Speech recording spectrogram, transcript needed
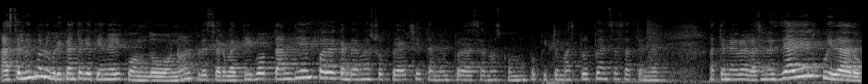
Hasta el mismo lubricante que tiene el condón, ¿no? el preservativo, también puede cambiar nuestro pH y también puede hacernos como un poquito más propensas a tener, a tener relaciones. De ahí el cuidado.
